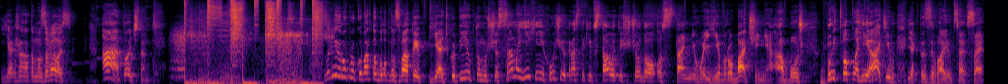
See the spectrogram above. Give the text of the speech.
Як же вона там називалась? А, точно. Взагалі рубрику варто було б назвати 5 копійок, тому що саме їх я і хочу якраз таки вставити щодо останнього Євробачення, або ж битва плагіатів, як називаю це все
